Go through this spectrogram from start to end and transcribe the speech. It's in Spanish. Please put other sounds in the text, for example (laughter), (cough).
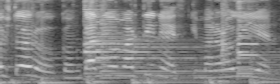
es Toro con Cándido Martínez y Manolo Guillén.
